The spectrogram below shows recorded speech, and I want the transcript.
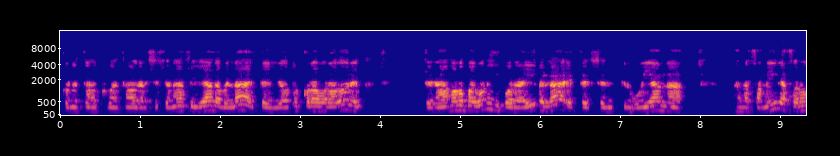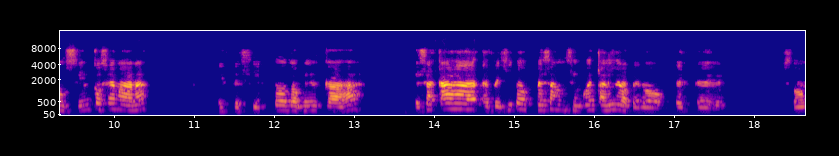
con nuestras, con nuestras organizaciones afiliadas, ¿verdad? Este, y otros colaboradores, entregábamos los vagones y por ahí, ¿verdad? Este, se distribuían a a la familia. Fueron cinco semanas, este, 102 mil cajas. Esas cajas al principio pesan 50 libras, pero este, son,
